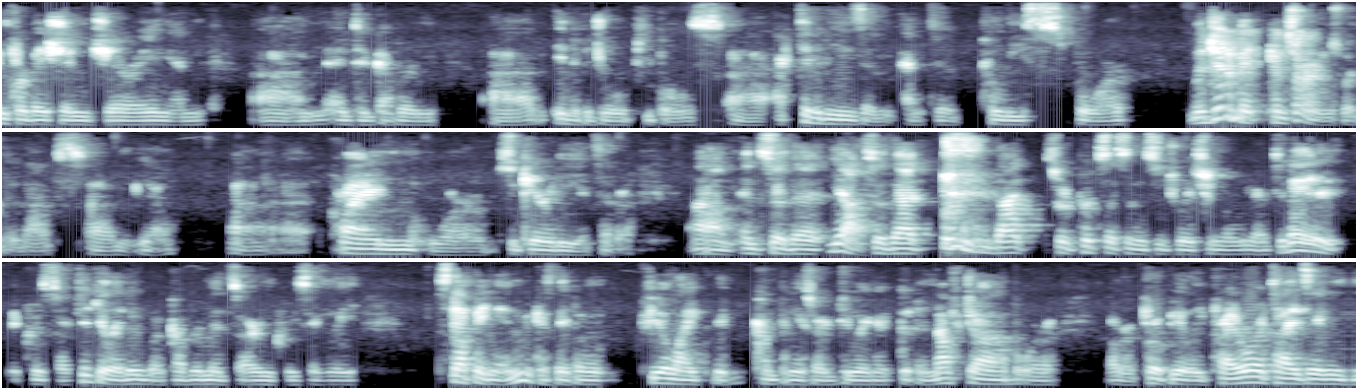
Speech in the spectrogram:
information sharing and um, and to govern uh, individual people's uh, activities and, and to police for legitimate concerns, whether that's um, you know uh, crime or security, et cetera. Um, and so that yeah, so that that sort of puts us in the situation where we are today, Chris articulated, where governments are increasingly stepping in because they don't feel like the companies are doing a good enough job or or appropriately prioritizing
